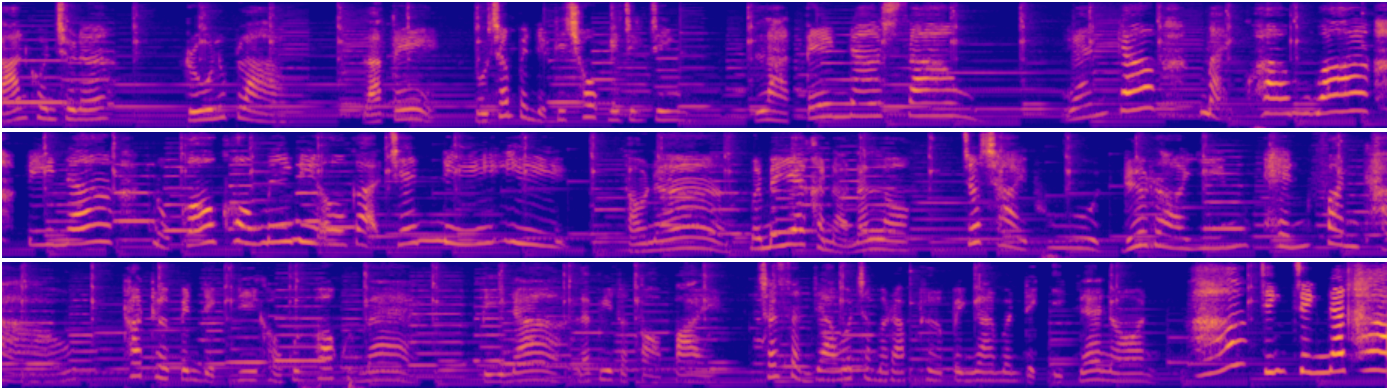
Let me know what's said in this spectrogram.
ล้านคนเชียวนะ รู้หรือเปล่า ลาเต้หนูช่างเป็นเด็กที่โชคดีจริง ๆ ลาเต้น่าเศร้า งั้นก็หมายความว่า ปีหน้าหนูก็คงไม่มีโอกาสเช่นนี้อีก เท่าหน้ามันไม่แย่ขนาดนั้นหรอก เจ้าชายพูดด้วยรอยยิ้มเห็นฟันขาว ถ้าเธอเป็นเด็กดีของคุณพ่อคุณแม่ ปีหน้าและปีต่อๆไป ฉันสัญญาว่าจะมารับเธอไปงานวันเด็กอีกแน่นอน ฮะ จริงๆนะคะ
